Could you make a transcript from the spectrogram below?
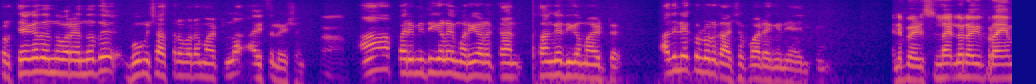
പ്രത്യേകത എന്ന് പറയുന്നത് ഭൂമിശാസ്ത്രപരമായിട്ടുള്ള ഐസൊലേഷൻ ആ. പരിമിതികളെ മറികടക്കാൻ സാങ്കേതികമായിട്ട് അതിലേക്കുള്ള ഒരു കാഴ്ചപ്പാട് എങ്ങനെയായിരിക്കും? എന്റെ പേഴ്സണൽ ആയിട്ടുള്ള ഒരു അഭിപ്രായം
